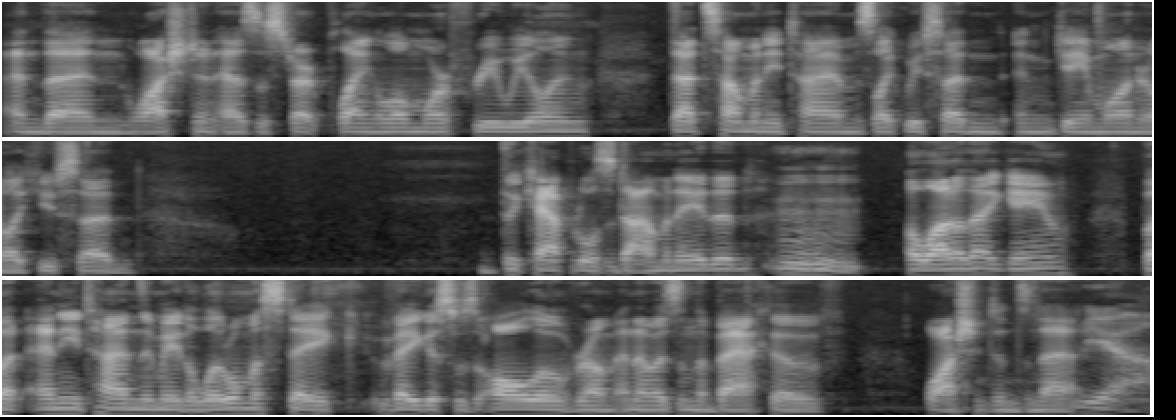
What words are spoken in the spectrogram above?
and then Washington has to start playing a little more freewheeling. That's how many times, like we said in, in game one, or like you said, the Capitals dominated a lot of that game. But anytime they made a little mistake, Vegas was all over them, and it was in the back of Washington's net. Yeah.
